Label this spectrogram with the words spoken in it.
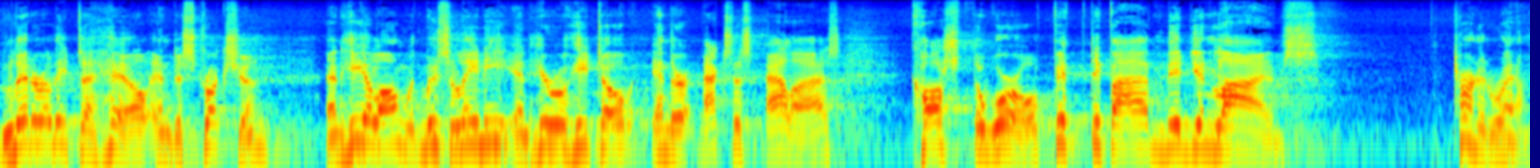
literally to hell and destruction. And he, along with Mussolini and Hirohito and their Axis allies, cost the world 55 million lives. Turn it around.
